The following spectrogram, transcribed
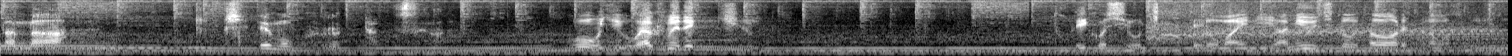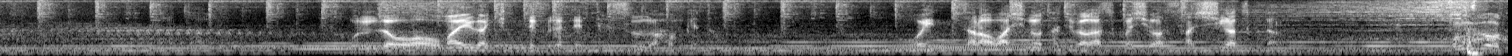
旦那聞いても狂ったんですが。王子お役目で切る。取り越しを切ってお前に闇討ちと疑われたのもその一つ。本蔵はお前が切ってくれて手数が省けたこう言ったらわしの立場が少しは察しがつくだろう。本蔵と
